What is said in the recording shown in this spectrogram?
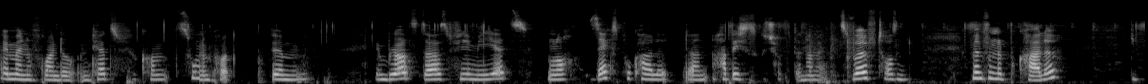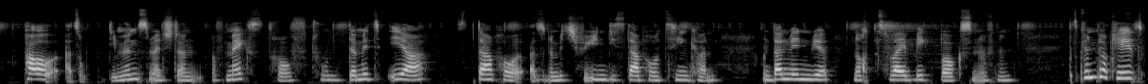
Hi meine Freunde und herzlich willkommen zu einem Pod. Ähm, Im Brawl Stars fehlen mir jetzt nur noch sechs Pokale. Dann habe ich es geschafft. Dann haben wir 12.500 Pokale. Die Power, also die Münzen werde ich dann auf Max drauf tun, damit er Star Power, also damit ich für ihn die Star Power ziehen kann. Und dann werden wir noch zwei Big Boxen öffnen. Das Pin-Paket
